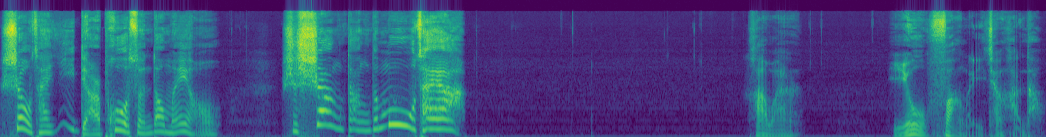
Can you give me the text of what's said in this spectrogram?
寿材一点破损都没有，是上等的木材啊！”喊完，又放了一枪，喊道：“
